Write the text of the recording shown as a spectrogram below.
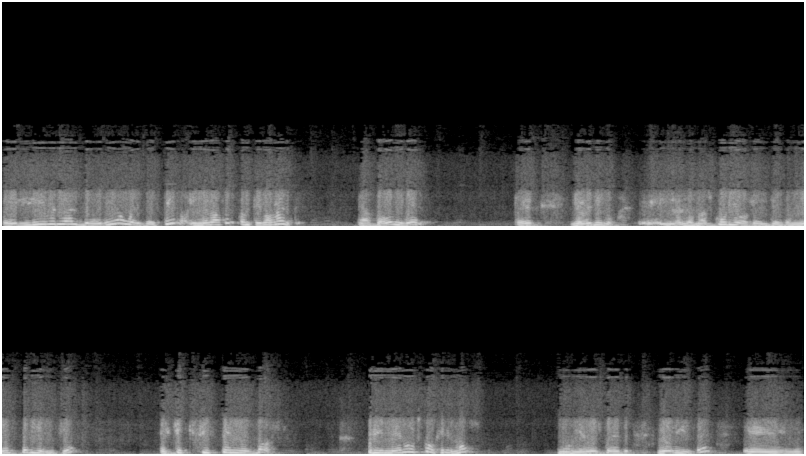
el libre albedrío o el destino? Y me lo hacen continuamente, a todo nivel. Entonces, yo les digo, eh, lo, lo más curioso, desde mi experiencia, es que existen los dos. Primero escogemos, como bien usted lo dice, eh,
